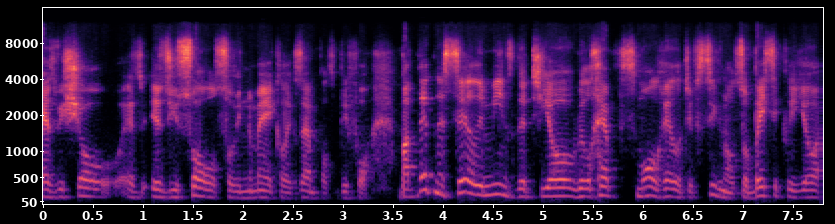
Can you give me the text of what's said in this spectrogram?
as we show, as, as you saw also in numerical examples before. But that necessarily means that you will have small relative signal. So basically your,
